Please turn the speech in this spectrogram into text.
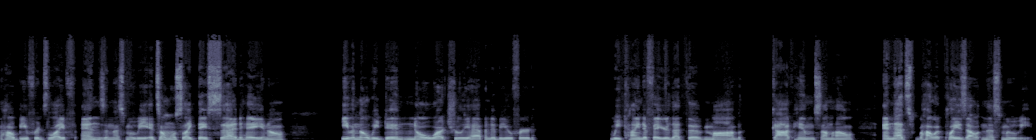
how Buford's life ends in this movie. It's almost like they said, hey, you know, even though we didn't know what truly happened to Buford, we kind of figured that the mob got him somehow. And that's how it plays out in this movie.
